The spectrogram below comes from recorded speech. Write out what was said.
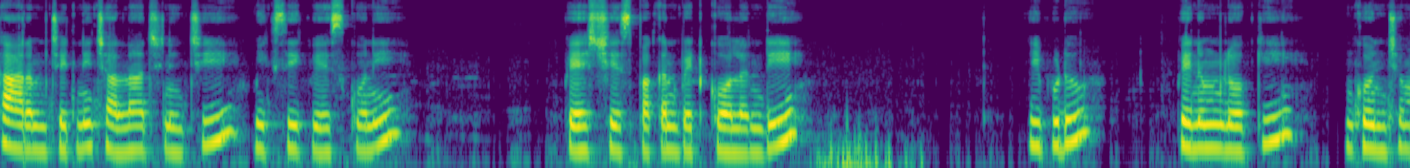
కారం చట్నీ చల్లార్చి నుంచి మిక్సీకి వేసుకొని పేస్ట్ చేసి పక్కన పెట్టుకోవాలండి. ఇప్పుడు పెనంలోకి ఇంకొంచెం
